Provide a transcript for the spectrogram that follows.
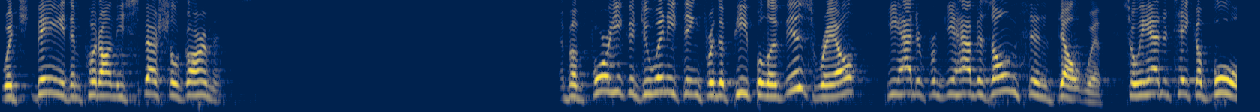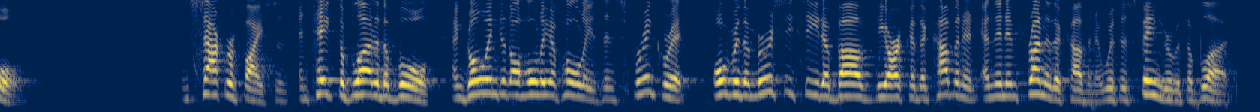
would bathe and put on these special garments. And before he could do anything for the people of Israel, he had to forgive, have his own sins dealt with. So he had to take a bull and sacrifices and take the blood of the bull and go into the Holy of Holies and sprinkle it over the mercy seat above the Ark of the Covenant and then in front of the covenant with his finger with the blood.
